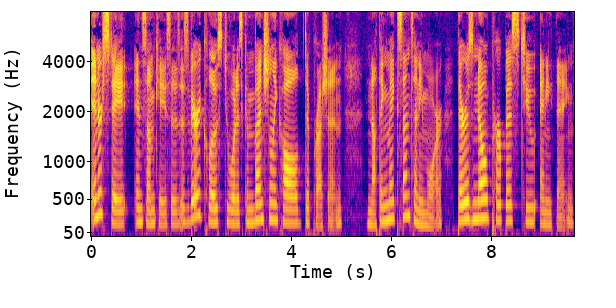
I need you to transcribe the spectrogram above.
Interstate, in some cases, is very close to what is conventionally called depression. Nothing makes sense anymore. There is no purpose to anything.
